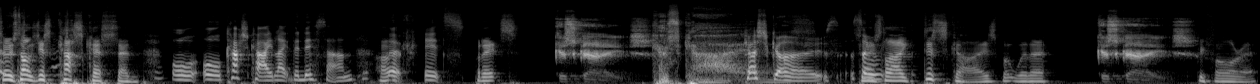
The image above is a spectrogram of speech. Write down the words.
so it's not just Cascais then, Or or Qashqai like the Nissan, Oh. but it's but it's Cascais. Cascais. Qashqais. So, So, it's like disguise, but with a Cascais. before it.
